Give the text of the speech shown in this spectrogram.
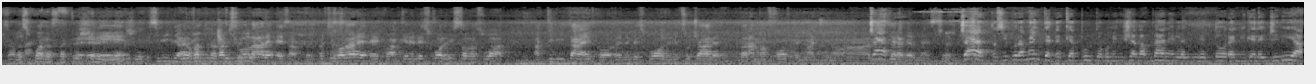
insomma. la squadra sta E, crescendo e- ci- e Siviglia abbiamo fatto in una particolare, esatto, in particolare ecco, anche nelle scuole, visto la sua attività ecco, eh, nelle scuole, nel sociale, darà man forte immagino a Certo. kermesse. Certo, sicuramente perché appunto come diceva bene il direttore Michele Geria,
